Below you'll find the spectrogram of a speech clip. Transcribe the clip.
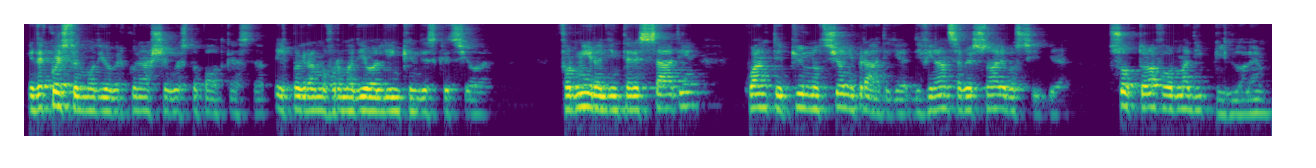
Ed è questo il motivo per cui nasce questo podcast e il programma formativo al link in descrizione. Fornire agli interessati quante più nozioni pratiche di finanza personale possibile, sotto la forma di pillole.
